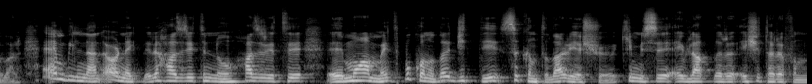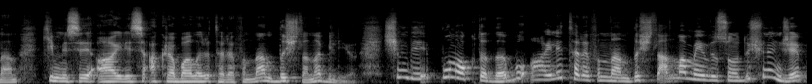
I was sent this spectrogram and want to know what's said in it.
kalabiliyorlar. En bilinen örnekleri Hazreti Nuh, Hazreti e, Muhammed bu konuda ciddi sıkıntılar yaşıyor. Kimisi evlatları eşi tarafından, kimisi ailesi, akrabaları tarafından dışlanabiliyor. Şimdi bu noktada bu aile tarafından dışlanma mevzusunu düşününce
